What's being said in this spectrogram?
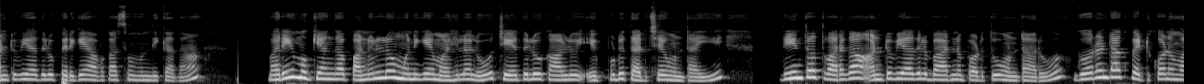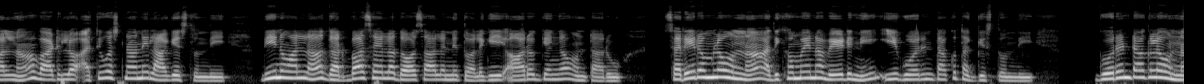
అంటువ్యాధులు పెరిగే అవకాశం ఉంది కదా. మరీ ముఖ్యంగా పనుల్లో మునిగే మహిళలు చేతులు కాళ్ళు ఎప్పుడూ తడిచే ఉంటాయి. దీంతో త్వరగా అంటువ్యాధుల బారిన పడుతూ ఉంటారు. గోరంటాకు పెట్టుకోవడం వలన వాటిలో అతి ఉష్ణాన్ని లాగేస్తుంది. దీనివల్ల గర్భాశయాల దోషాలన్నీ తొలగి ఆరోగ్యంగా ఉంటారు. శరీరంలో ఉన్న అధికమైన వేడిని ఈ గోరింటాకు తగ్గిస్తుంది. గోరింటాకులో ఉన్న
